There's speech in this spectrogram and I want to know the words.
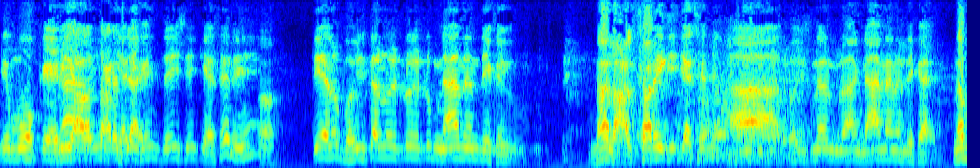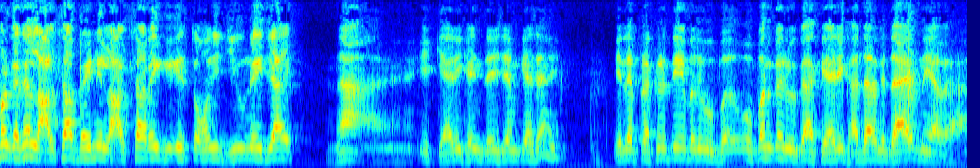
એ મો કેરી આવે તારે જઈશ એ કે છે ને હા. તે એનું ભવિષ્યકાળનું એટલું એટલું જ્ઞાન એને દેખાયું. ના લાલસા રહી ગઈ કે છે ને? હા ભવિષ્યનું જ્ઞાન એને દેખાય. ના પણ કહે છે લાલસા ભાઈ ની લાલસા રહી ગઈ કે તો જીવ નહીં જાય? ના એ કેરી ખાઈને જઈશ એમ કે છે ને. એટલે પ્રકૃતિ એ બધું ઓપન કર્યું કે આ કેરી ખાધા વગર જાય જ નહીં આવે આ.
